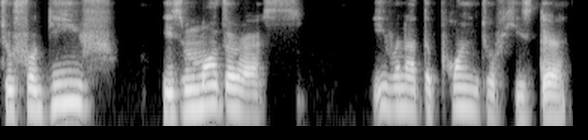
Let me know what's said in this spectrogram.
to forgive his murderers, even at the point of his death,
